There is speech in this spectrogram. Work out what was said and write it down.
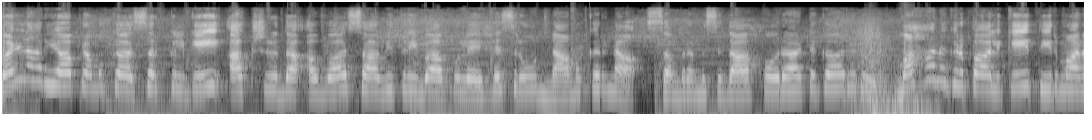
ಬಳ್ಳಾರಿಯ ಪ್ರಮುಖ ಸರ್ಕಲ್ಗೆ ಅಕ್ಷರದ ಅವ್ವ ಸಾವಿತ್ರಿ ಬಾಪುಲೆ ಹೆಸರು ನಾಮಕರಣ. ಸಂಭ್ರಮಿಸಿದ ಹೋರಾಟಗಾರರು. ಮಹಾನಗರ ಪಾಲಿಕೆ ತೀರ್ಮಾನ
